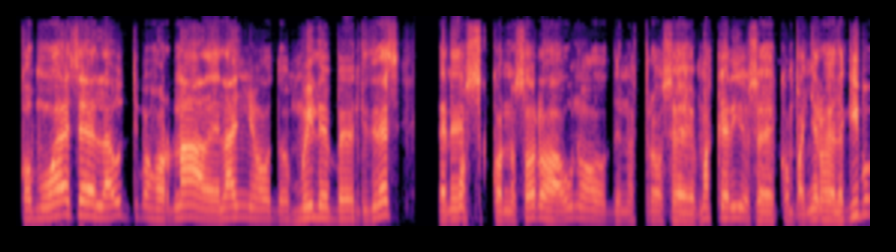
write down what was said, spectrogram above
Como es la última jornada del año 2023, tenemos con nosotros a uno de nuestros eh, más queridos eh, compañeros del equipo,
